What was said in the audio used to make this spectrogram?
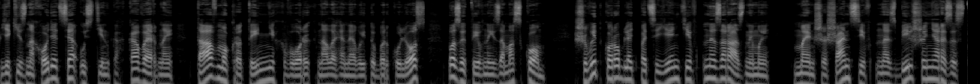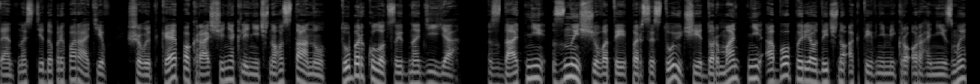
які знаходяться у стінках каверни та в мокротинні хворих на легеневий туберкульоз, позитивний за мазком, швидко роблять пацієнтів незаразними, менше шансів на збільшення резистентності до препаратів, швидке покращення клінічного стану, туберкулоцидна дія. Здатні знищувати персистуючі дормантні або періодично активні мікроорганізми,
